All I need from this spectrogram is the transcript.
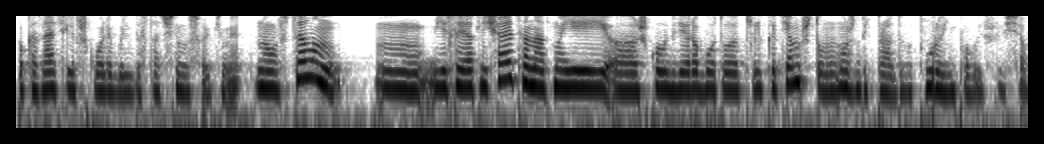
показатели в школе были достаточно высокими. Но в целом, если отличается она от моей а, школы, где я работала, только тем, что, может быть, правда, вот уровень повыше, и все.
